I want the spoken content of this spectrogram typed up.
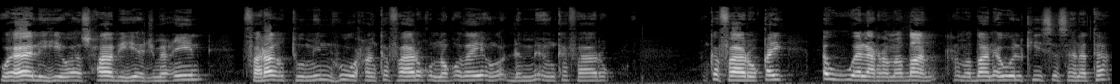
wa aalihi wa asxaabihi ajmaciin faraqtu minhu waxaan ka faaruq noqday ka faaruq ka faaruqay awala ramadaan. Ramadaan awalkiisa sanata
